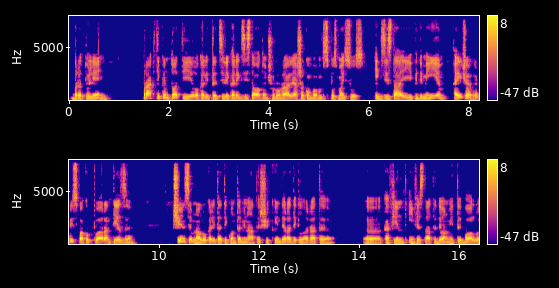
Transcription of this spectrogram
Brătuleni, Practic, în toate localitățile care existau atunci rurale, așa cum v-am spus mai sus, exista epidemie. Aici ar trebui să fac o paranteză. Ce însemna localitate contaminată și când era declarată uh, ca fiind infestată de o anumită boală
